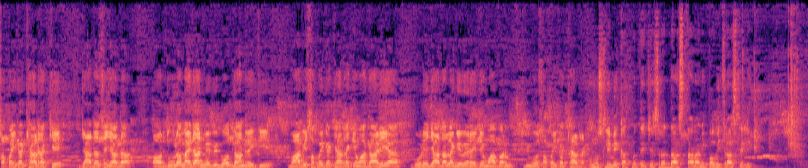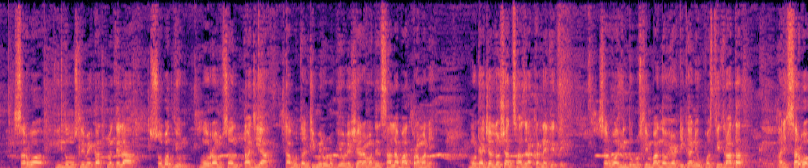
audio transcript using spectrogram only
सफ़ाई का ख्याल रखे, ज़्यादा से ज़्यादा। और दूल्हा मैदान में भी बहुत गांद रहती है, वहाँ भी सफ़ाई का ख्याल रखें। वहाँ गाड़ियाँ घोड़े ज़्यादा लगे हुए रहते हैं, वहाँ पर भी वो सफ़ाई का ख्याल रखें। मुस्लिम एकात्मतेचे श्रद्धास्थान आणि पवित्र असलेले सर्व हिंदू मुस्लिम एकात्मतेला सोबत घेऊन मोहरम सण ताजिया ताबुतांची मिरवणूक येवले शहरामध्ये सालाबादप्रमाणे मोठ्या जल्लोषात साजरा करण्यात येते. सर्व हिंदू मुस्लिम बांधव या ठिकाणी उपस्थित राहतात आणि सर्व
